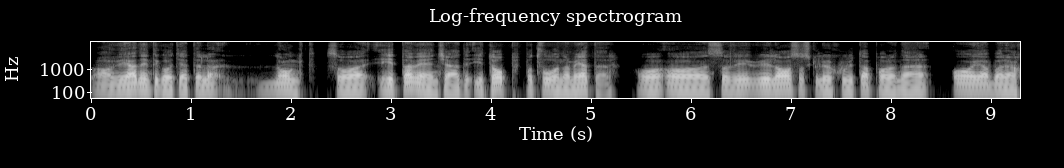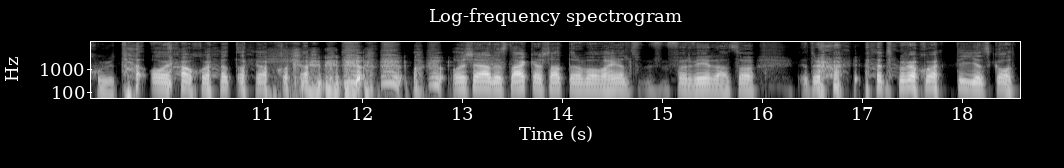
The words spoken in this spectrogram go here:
ja, vi hade inte gått jättelångt så hittade vi en tjäder i topp på 200 meter. Och, och så vi, vi la oss och skulle skjuta på den där och jag började skjuta och jag sköt och jag sköt. och, och tjäderstackaren satt där och bara var helt förvirrad. Så jag tror, jag tror jag sköt tio skott.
